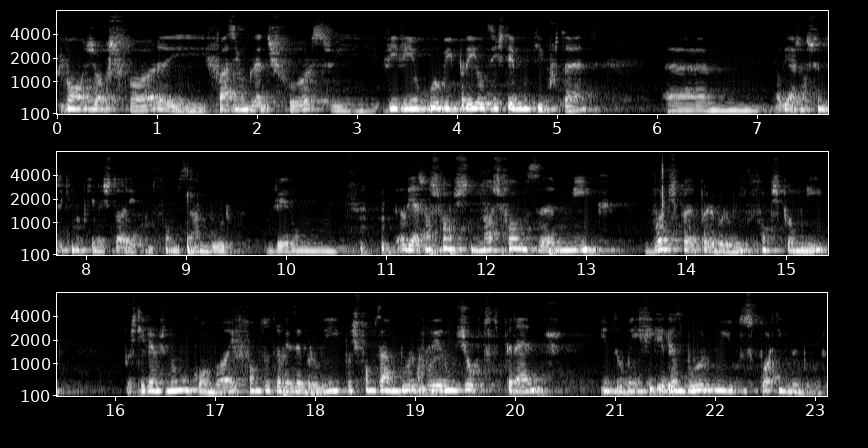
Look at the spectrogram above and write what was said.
que vão aos jogos fora e fazem um grande esforço e vivem o clube, e para eles isto é muito importante. Ahm, aliás, nós temos aqui uma pequena história quando fomos a Hamburgo ver um. Aliás, nós fomos, nós fomos a Munique, vamos para, para Berlim, fomos para Munique, depois estivemos num comboio, fomos outra vez a Berlim, depois fomos a Hamburgo ver um jogo de veteranos entre o Benfica de Hamburgo e o Sporting de Hamburgo.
